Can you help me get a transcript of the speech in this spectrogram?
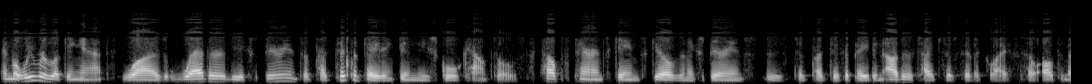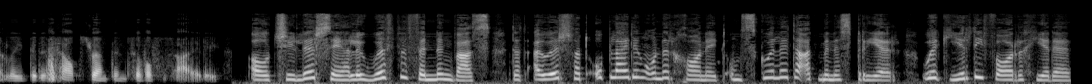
And what we were looking at was whether the experience of participating in these school councils helps parents gain skills and experiences to participate in other types of civic life. So ultimately, did it help strengthen civil society? Altschuler sê hulle hoofbevinding was dat ouers wat opleiding ondergaan het om skole te administreer, ook hierdie vaardighede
